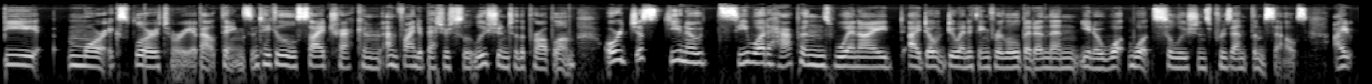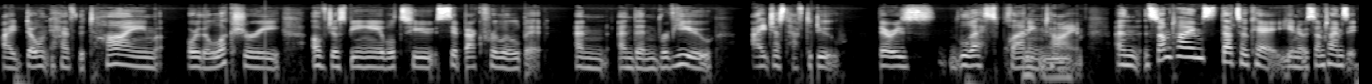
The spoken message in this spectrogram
be more exploratory about things and take a little sidetrack and, and find a better solution to the problem or just you know see what happens when i i don't do anything for a little bit and then you know what what solutions present themselves i i don't have the time or the luxury of just being able to sit back for a little bit and and then review i just have to do there is less planning mm-hmm. time and sometimes that's okay you know sometimes it,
